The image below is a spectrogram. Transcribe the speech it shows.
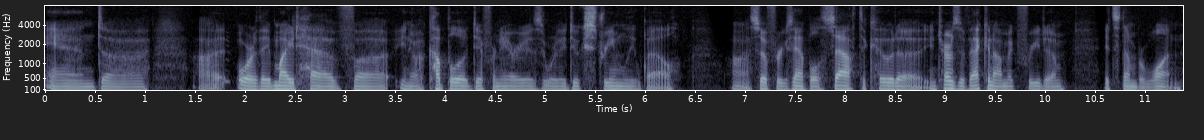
and uh, uh, or they might have uh, you know a couple of different areas where they do extremely well. Uh, so, for example, South Dakota, in terms of economic freedom, it's number one.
